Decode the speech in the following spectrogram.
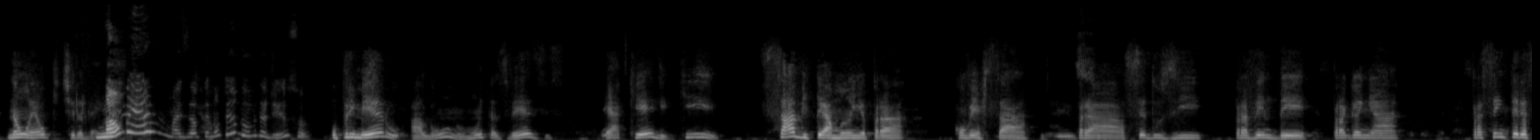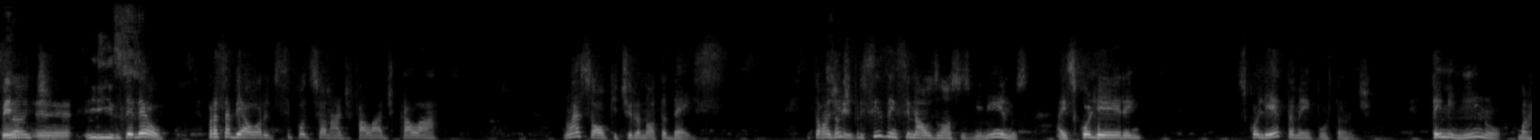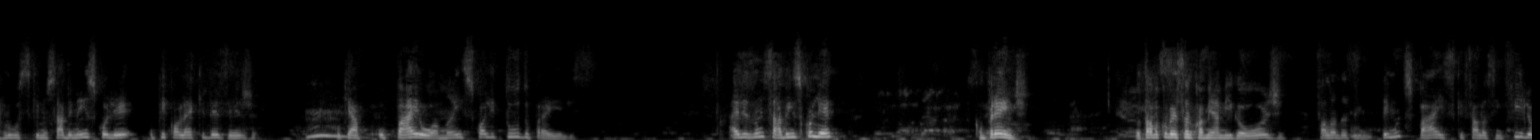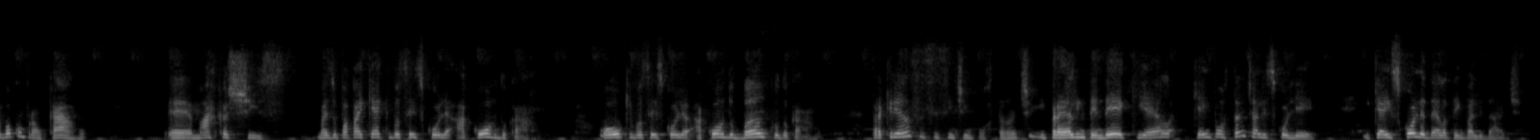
Não é o que tira 10. Não mesmo, mas eu não tenho dúvida disso. O primeiro aluno, muitas vezes, é aquele que sabe ter a manha para conversar, para seduzir, para vender, para ganhar, para ser interessante. É, isso. Entendeu? Para saber a hora de se posicionar, de falar, de calar. Não é só o que tira nota 10. Então Isso a gente aí. precisa ensinar os nossos meninos a escolherem. Escolher também é importante. Tem menino, Marluz, que não sabe nem escolher o picolé que deseja. Porque a, o pai ou a mãe escolhe tudo para eles. Aí eles não sabem escolher. Compreende? Eu estava conversando com a minha amiga hoje, falando assim: tem muitos pais que falam assim, filho, eu vou comprar um carro, é, marca X, mas o papai quer que você escolha a cor do carro, ou que você escolha a cor do banco do carro. Para a criança se sentir importante e para ela entender que, ela, que é importante ela escolher e que a escolha dela tem validade.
